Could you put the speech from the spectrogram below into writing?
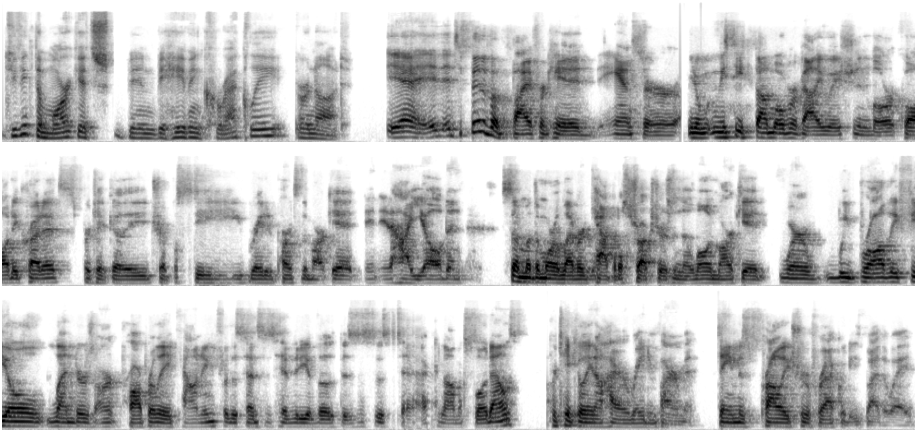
do you think the market's been behaving correctly or not? Yeah, it, it's a bit of a bifurcated answer. You know, we see some overvaluation in lower quality credits, particularly triple C rated parts of the market in, in high yield. And some of the more levered capital structures in the loan market where we broadly feel lenders aren't properly accounting for the sensitivity of those businesses to economic slowdowns, particularly in a higher rate environment. Same is probably true for equities, by the way.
